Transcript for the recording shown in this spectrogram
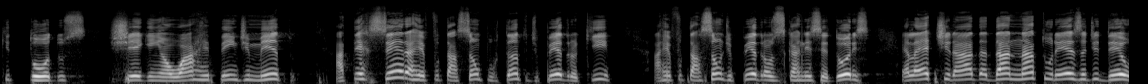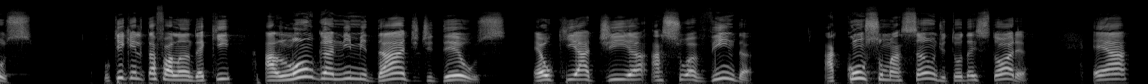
que todos cheguem ao arrependimento. A terceira refutação, portanto, de Pedro aqui, a refutação de Pedro aos escarnecedores, ela é tirada da natureza de Deus. O que, que ele está falando? É que a longanimidade de Deus é o que adia a sua vinda, a consumação de toda a história. É a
